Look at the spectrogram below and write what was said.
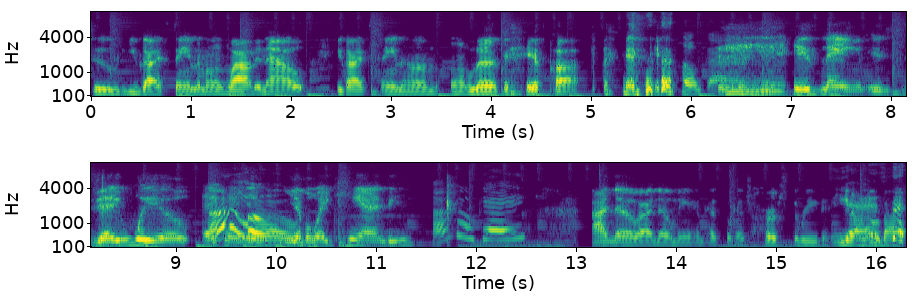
to you guys seen him on Wild and Out. You guys seen him on Love and Hip Hop. oh God. His name is Jay Will, aka Oh. your boy Candy. I'm okay. I know, I know. Me and him has so much history that he don't know about.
